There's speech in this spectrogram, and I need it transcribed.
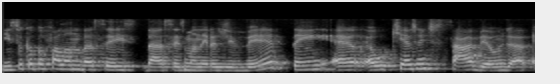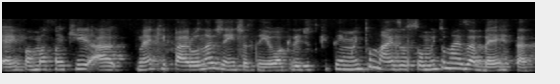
Isso que eu estou falando das seis, das seis maneiras de ver tem é, é o que a gente sabe, é, a, é a informação que, a, né, que parou na gente. Assim, eu acredito que tem muito mais, eu sou muito mais aberta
